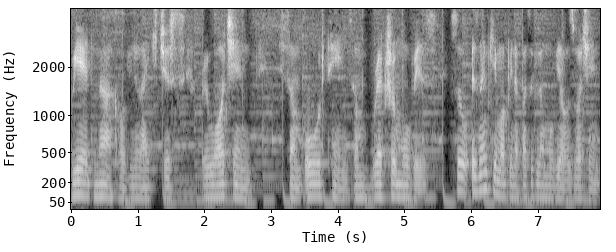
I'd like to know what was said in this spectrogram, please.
weird knack of, you know, like just rewatching some old things, some retro movies. So his name came up in a particular movie I was watching.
